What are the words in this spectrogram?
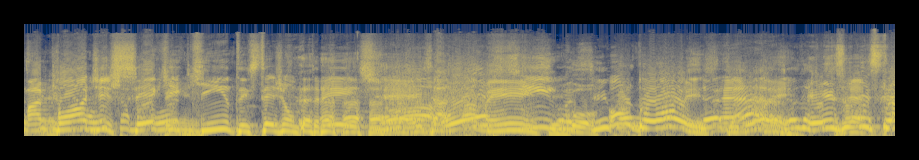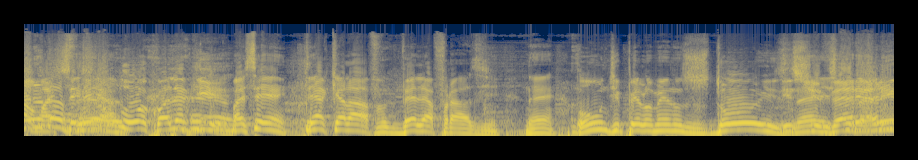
Mas pode um ser que quinta estejam três. É, exatamente. Ou cinco. Ou dois, é, né? é, Eis o É. mistério Não, mas vocês fé. são loucos, olha aqui. Mas tem, tem aquela velha frase, né? Onde pelo menos dois né, Estiverem ali,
